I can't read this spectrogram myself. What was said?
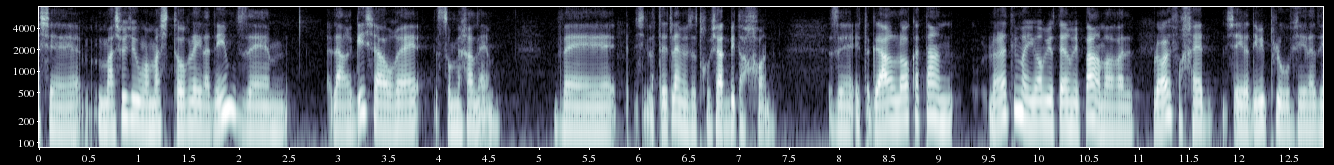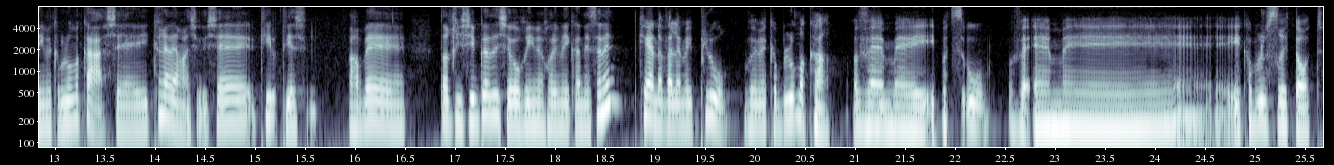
שמשהו שהוא ממש טוב לילדים, זה להרגיש שההורה סומך עליהם, ולתת להם איזו תחושת ביטחון. זה אתגר לא קטן, לא יודעת אם היום יותר מפעם, אבל לא לפחד שילדים יפלו, שילדים יקבלו מכה, שיקרה להם משהו, שכאילו יש הרבה תרחישים כזה שהורים יכולים להיכנס אליהם. כן, אבל הם יפלו, והם יקבלו מכה, והם אה, ייפצעו, והם אה, יקבלו שריטות.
